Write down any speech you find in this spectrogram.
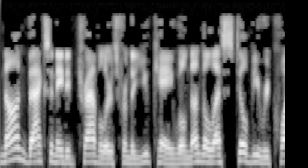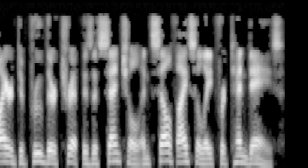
Non-vaccinated travelers from the UK will nonetheless still be required to prove their trip is essential and self-isolate for 10 days.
